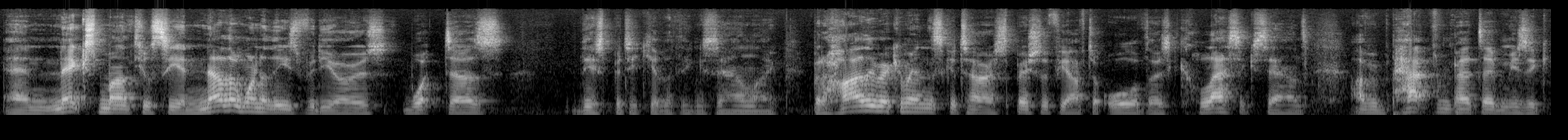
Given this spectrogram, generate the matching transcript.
And next month, you'll see another one of these videos. What does this particular thing sound like. But I highly recommend this guitar, especially if you're after all of those classic sounds. I've been Pat from Pat David Music.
